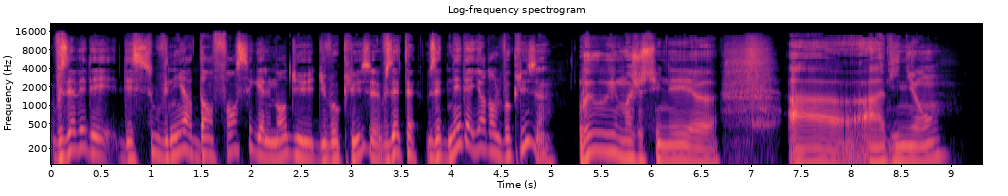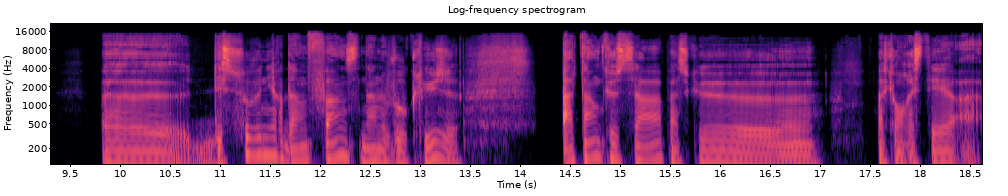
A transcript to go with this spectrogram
Vous avez des, des souvenirs d'enfance également du, du Vaucluse? Vous êtes vous êtes né d'ailleurs dans le Vaucluse? Oui, oui, oui, moi je suis né euh, à, à Avignon. Euh, des souvenirs d'enfance dans le Vaucluse, pas tant que ça, parce que euh, parce qu'on restait. à-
